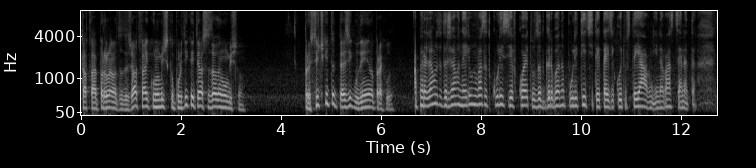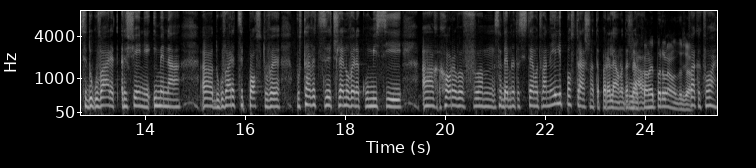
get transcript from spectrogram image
Да, това е паралелната държава. Това е економическа политика и тя е създадена умишлено. През всичките тези години на прехода. А паралелната държава не е ли онова зад колисия, в което зад гърба на политиците, тези, които сте явни на вас сцената, се договарят решения, имена, договарят се постове, поставят се членове на комисии, хора в съдебната система. Това не е ли по-страшната паралелна Не, държава? това не е паралелна държава. това какво е?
